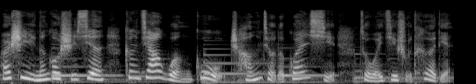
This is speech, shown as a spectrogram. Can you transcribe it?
而是以能够实现更加稳固长久的关系作为基础特点。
